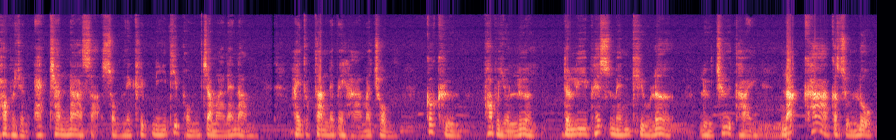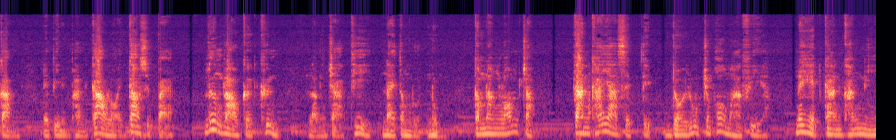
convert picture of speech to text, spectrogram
ภาพยนตร์แอคชั่นน่าสะสมในคลิปนี้ที่ผมจะมาแนะนำให้ทุกท่านได้ไปหามาชม ก็คือภาพยนตร์เรื่อง The Replacement Killer หรือชื่อไทย นักฆ่ากระสุนโลกันตร์ในปี 1998 เรื่องราวเกิดขึ้นหลังจากที่นายตำรวจหนุ่มกำลังล้อมจับการค้ายาเสพติดโดยลูกเจ้าพ่อมาเฟีย ในเหตุการณ์ครั้งนี้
